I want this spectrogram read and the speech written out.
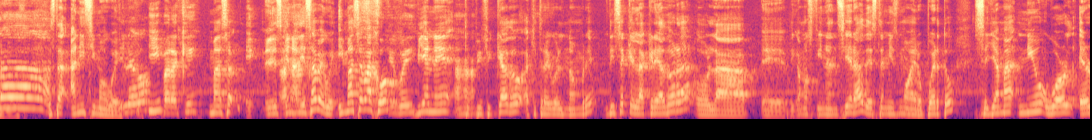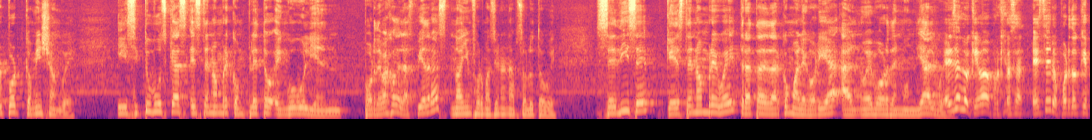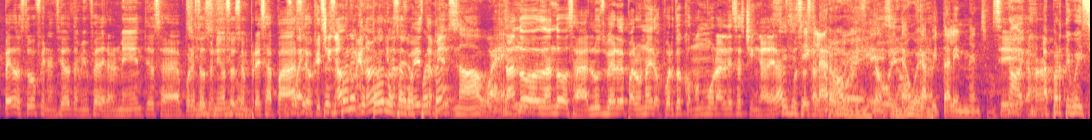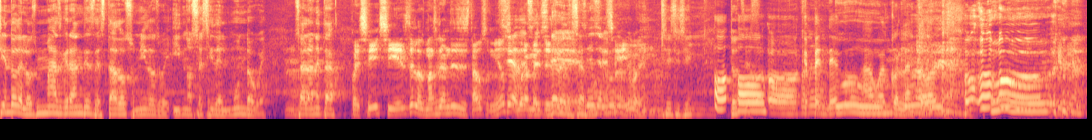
Está anísimo, güey. ¿Y luego? Y ¿Para qué? más a- eh, es que Ajá. nadie sabe, güey. Y más abajo Es que, viene Ajá. tipificado, aquí traigo el nombre, dice que la creadora o la, eh, digamos, financiera de este mismo aeropuerto se llama New World Airport Commission, güey. Y si tú buscas este nombre completo en Google y en por debajo de las piedras, no hay información en absoluto, güey. Se dice que este nombre, güey, trata de dar como alegoría al nuevo orden mundial, güey. Eso es lo que iba, porque, o sea, este aeropuerto, ¿qué pedo? Estuvo financiado también federalmente, o sea, por Sí, Estados sí, Unidos sí, o su empresa aparte, o qué se chingados, supone porque que no me todos imagino los aeropuertos- también No, güey. Dando, dando, o sea, luz verde para un aeropuerto con un mural de esas chingaderas. Sí, sí, pues, sí, o sea, claro, güey. no, No, un capital inmenso. Sí, No, aparte, güey, siendo de los más grandes de Estados Unidos, güey, y no sé si del mundo, güey. O sea, la neta, Pues sí, si es de los más grandes de Estados Unidos, seguramente debe de ser, Sí, güey. Sí, sí, sí. Oh, Entonces, Oh, qué pendejo. Uh, Agua con la tol. Uh, uh, uh.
